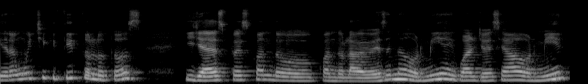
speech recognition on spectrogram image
eran muy chiquititos los dos. Y ya después cuando, cuando la bebé se me dormía, igual yo deseaba dormir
